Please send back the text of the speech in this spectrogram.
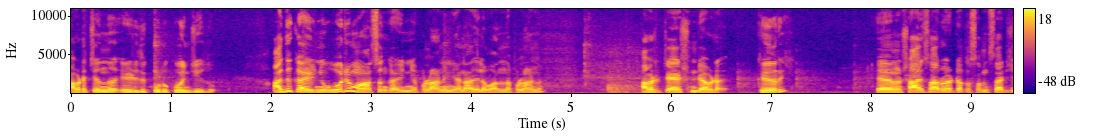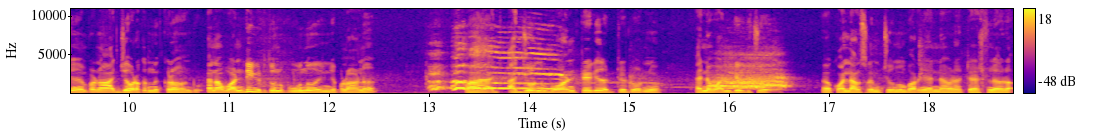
അവിടെ ചെന്ന് എഴുതി കൊടുക്കുകയും ചെയ്തു. അത് കഴിഞ്ഞ് ഒരു മാസം കഴിഞ്ഞപ്പോഴാണ് ഞാൻ അതിൽ വന്നപ്പോഴാണ് അവർ സ്റ്റേഷന്റെ അവിടെ കയറി ഷായ് സാറുമായിട്ടൊക്കെ സംസാരിച്ച് കഴിഞ്ഞപ്പോഴാണ് അജ്ജു അവിടെ നിൽക്കണമുണ്ട് ഞാൻ ആ വണ്ടി എടുത്തുകൊണ്ട് പോകുന്നു കഴിഞ്ഞപ്പോഴാണ് അജു ഒന്ന് ബോണറ്റേക്ക് തട്ടിയിട്ട് പറഞ്ഞു. എന്നെ വണ്ടി ഇടിച്ചു. കൊല്ലാൻ ശ്രമിച്ചു എന്നും പറഞ്ഞു. എന്നെ അവിടെ സ്റ്റേഷനിൽ അവിടെ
